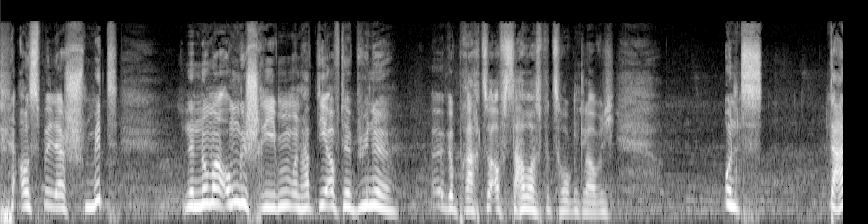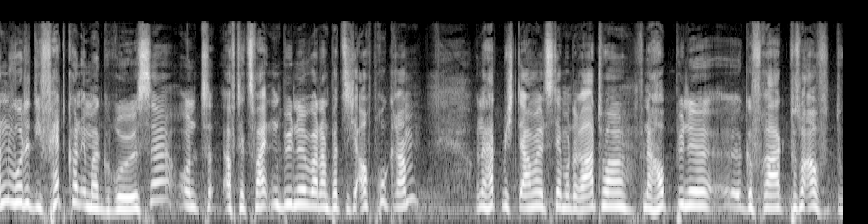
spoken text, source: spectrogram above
Ausbilder Schmidt eine Nummer umgeschrieben und habe die auf der Bühne äh, gebracht, so auf Star Wars bezogen, glaube ich. Und dann wurde die FedCon immer größer und auf der zweiten Bühne war dann plötzlich auch Programm. Und dann hat mich damals der Moderator von der Hauptbühne äh, gefragt, pass mal auf, du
